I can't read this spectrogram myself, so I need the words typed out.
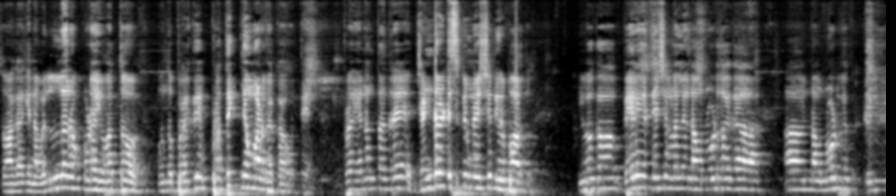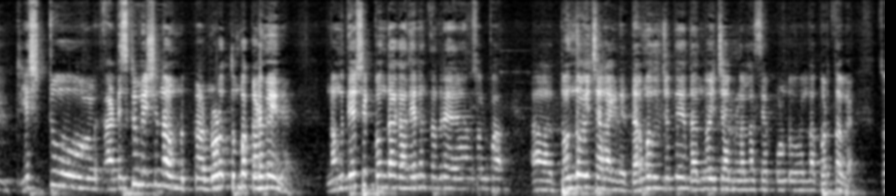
ಸೊ ಹಾಗಾಗಿ ನಾವೆಲ್ಲರೂ ಕೂಡ ಇವತ್ತು ಒಂದು ಪ್ರತಿ, ಪ್ರತಿಜ್ಞೆ ಮಾಡಬೇಕಾಗುತ್ತೆ. ಏನಂತಂದ್ರೆ ಜೆಂಡರ್ ಡಿಸ್ಕ್ರಿಮಿನೇಷನ್ ಇರಬಾರ್ದು. ಇವಾಗ ಬೇರೆ ದೇಶಗಳಲ್ಲಿ ನಾವು ನೋಡಿದಾಗ ನಾವು ನೋಡ್ಬೇಕು ಎಷ್ಟು, ಆ ಡಿಸ್ಕ್ರಿಮಿನೇಷನ್ ನಾವು ನೋಡೋದು ತುಂಬಾ ಕಡಿಮೆ ಇದೆ. ನಮ್ಮ ದೇಶಕ್ಕೆ ಬಂದಾಗ ಅದೇನಂತಂದ್ರೆ ಸ್ವಲ್ಪ ದ್ವಂದ್ವ ವಿಚಾರ ಆಗಿದೆ. ಧರ್ಮದ ಜೊತೆ ದ್ವಂದ್ವ ವಿಚಾರಗಳೆಲ್ಲ ಸೇರ್ಕೊಂಡು ಎಲ್ಲ ಬರ್ತವೆ. ಸೊ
